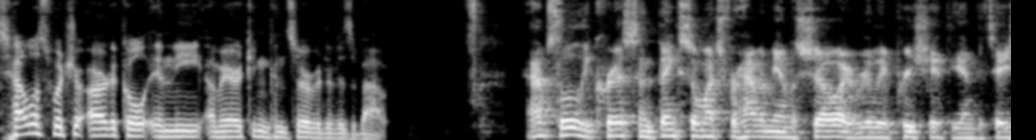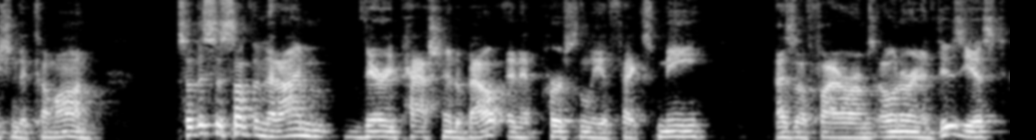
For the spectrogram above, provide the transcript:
Tell us what your article in the American Conservative is about. Absolutely, Chris. And thanks so much for having me on the show. I really appreciate the invitation to come on. So, this is something that I'm very passionate about, and it personally affects me as a firearms owner and enthusiast.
